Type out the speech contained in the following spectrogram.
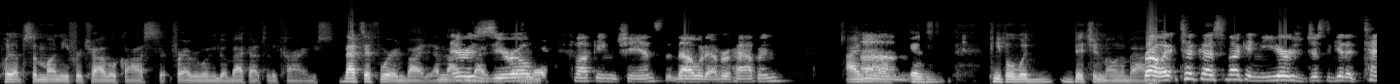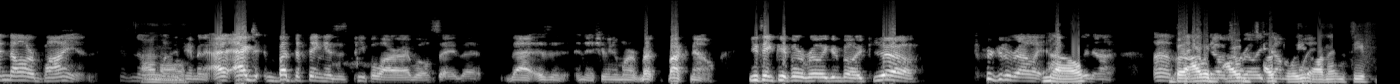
put up some money for travel costs for everyone to go back out to the Kimes. That's if we're invited. I'm not. There is zero fucking chance that that would ever happen. I know um, because people would bitch and moan about bro. it. It took us fucking years just to get a ten dollar buy-in because no I one know. in it. I, but the thing is, is people are. I will say that that isn't an issue anymore. But fuck no. You think people are really gonna be like, yeah, we're gonna rally? No. Absolutely not. Um, but I would I would really start the lead on it and see if,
